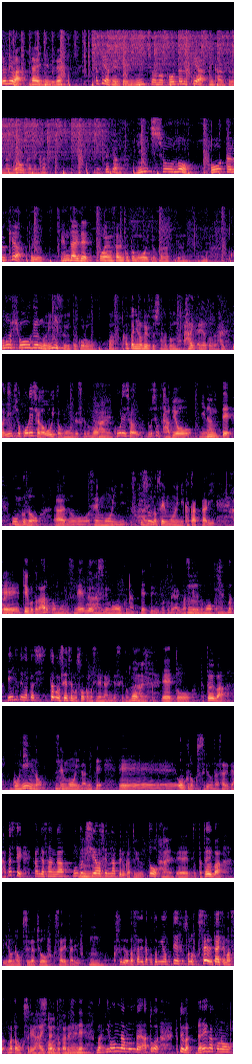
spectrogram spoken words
それでは第2部です。竹谷先生に認知症のトータルケアに関する内容を伺います。先生は認知症のトータルケアという演題で講演されることも多いと伺っているんですけどもこの表現の意味するところを、まあ、簡単に述べるとしたらどんな？はいありがとうございます、はい、まあ、認知症高齢者が多いと思うんですけども、はい、高齢者はどうしても多病になって、うん、多くの、あの専門医に複数の専門医にかかったり、はい、えー、っていうことがあると思うんですね。でお薬も多くなってということでありますけれども、うん。まあ、現実に私多分先生もそうかもしれないんですけども、はい、えーと例えば5人の専門医が見て、うん、えー、多くの薬を出されて果たして患者さんが本当に幸せになってるかというとえーと、例えばいろんなお薬が重複されたり、うん、薬を出されたことによってその副作用に対してままたお薬が入ったりとかですね、ね、まあ、いろんな問題あとは例えば誰がこの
